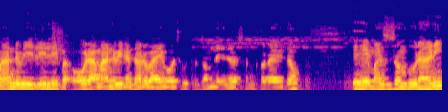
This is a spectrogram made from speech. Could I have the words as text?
માંડવી લીલી ઓરા માંડવીને ધરવા આવ્યો છું તો તમને દર્શન કરાવી દઉં. કે હે માં શંભુરાણી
